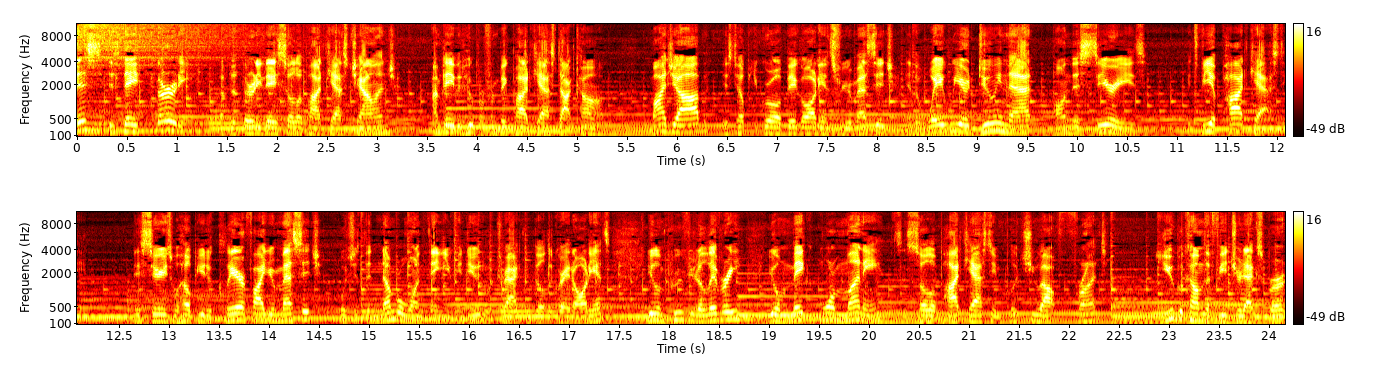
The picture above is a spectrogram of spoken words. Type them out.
This is day 30 of the 30 Day Solo Podcast Challenge. I'm David Hooper from BigPodcast.com. My job is to help you grow a big audience for your message, and the way we are doing that on this series, it's via podcasting. This series will help you to clarify your message, which is the number one thing you can do to attract and build a great audience. You'll improve your delivery, you'll make more money since solo podcasting puts you out front. You become the featured expert,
